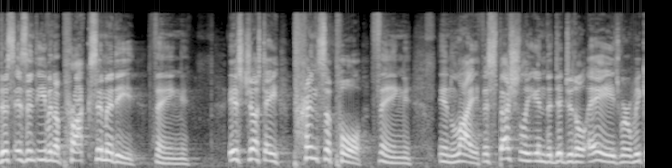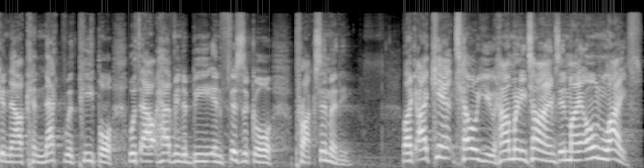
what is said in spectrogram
this isn't even a proximity thing, it's just a principle thing in life, especially in the digital age where we can now connect with people without having to be in physical proximity. Like, I can't tell you how many times in my own life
